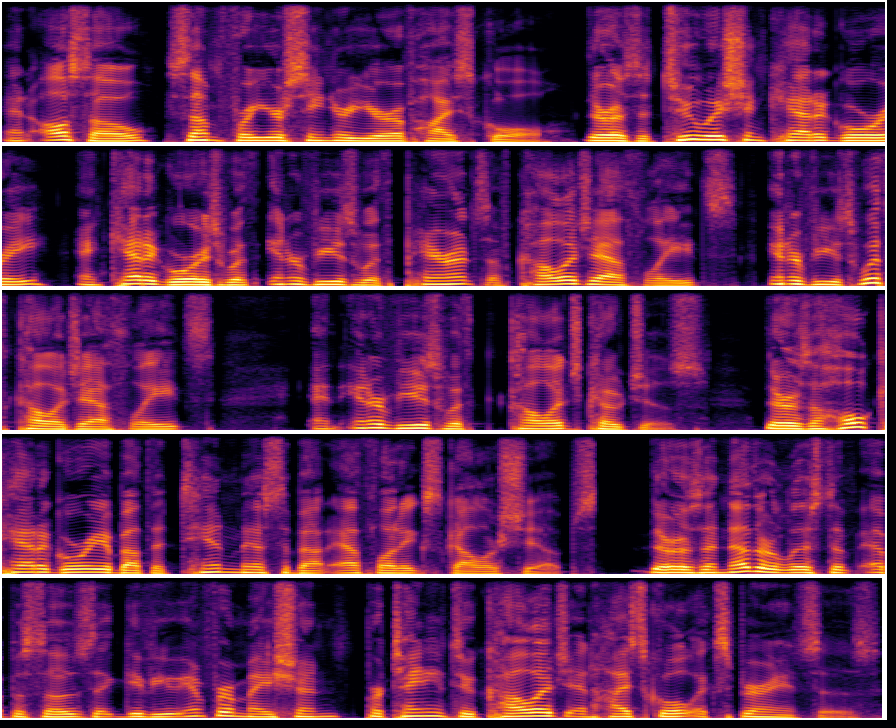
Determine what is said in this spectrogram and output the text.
and also some for your senior year of high school. There is a tuition category and categories with interviews with parents of college athletes, interviews with college athletes, and interviews with college coaches. There is a whole category about the 10 myths about athletic scholarships. There is another list of episodes that give you information pertaining to college and high school experiences,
